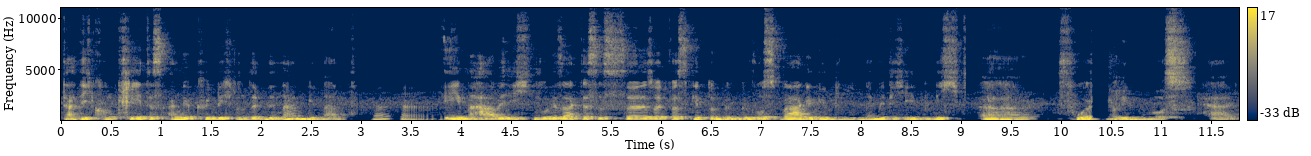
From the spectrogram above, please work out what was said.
da hatte ich konkretes angekündigt und den Namen genannt. ah, Eben habe ich nur gesagt, dass es äh, so etwas gibt und bin bewusst vage geblieben, damit ich eben nicht äh, vorspringen muss. Herrlich.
